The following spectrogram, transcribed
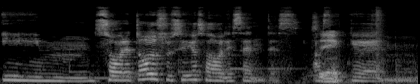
y mm, sobre todo de suicidios adolescentes. Así Sí. que mm,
